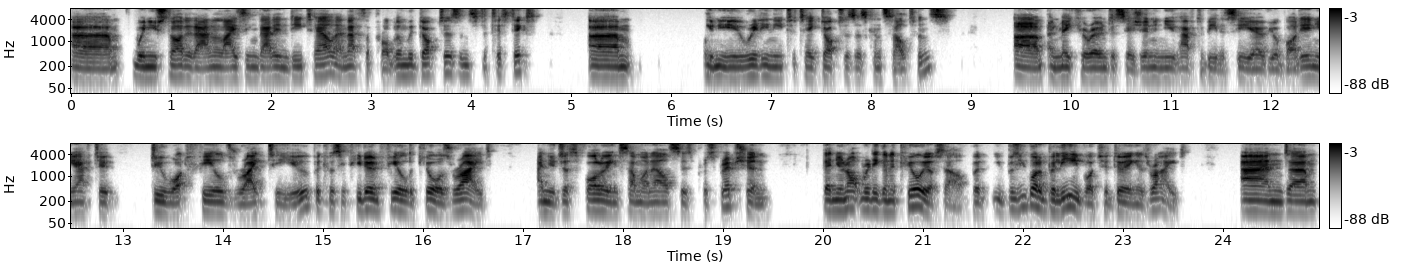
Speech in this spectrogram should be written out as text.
um, when you started analyzing that in detail, and that's the problem with doctors and statistics, um, you, know, you really need to take doctors as consultants um, and make your own decision. And you have to be the CEO of your body and you have to do what feels right to you. Because if you don't feel the cure is right and you're just following someone else's prescription, then you're not really going to cure yourself. But you, because you've got to believe what you're doing is right. And um,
